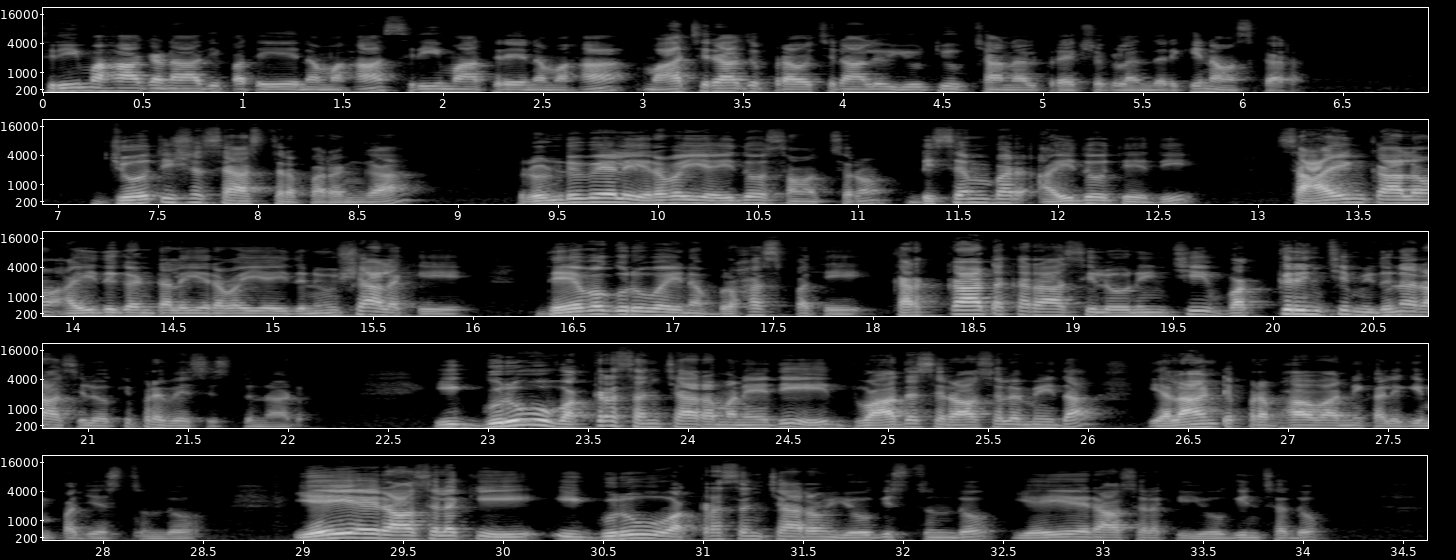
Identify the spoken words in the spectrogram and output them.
శ్రీ మహాగణాధిపతయే నమ శ్రీమాత్రే నమ. మాచిరాజు ప్రవచనాలు యూట్యూబ్ ఛానల్ ప్రేక్షకులందరికీ నమస్కారం. జ్యోతిష శాస్త్రపరంగా రెండు వేల ఇరవై ఐదో సంవత్సరం డిసెంబర్ ఐదో తేదీ సాయంకాలం ఐదు గంటల ఇరవై ఐదు నిమిషాలకి దేవగురువైన బృహస్పతి కర్కాటక రాశిలో నుంచి వక్రించి మిథున రాశిలోకి ప్రవేశిస్తున్నాడు. ఈ గురువు వక్ర సంచారం అనేది ద్వాదశ రాశుల మీద ఎలాంటి ప్రభావాన్ని కలిగింపజేస్తుందో ఏ ఏ రాశులకి ఈ గురువు వక్ర సంచారం యోగిస్తుందో ఏ ఏ రాశులకి యోగించదో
